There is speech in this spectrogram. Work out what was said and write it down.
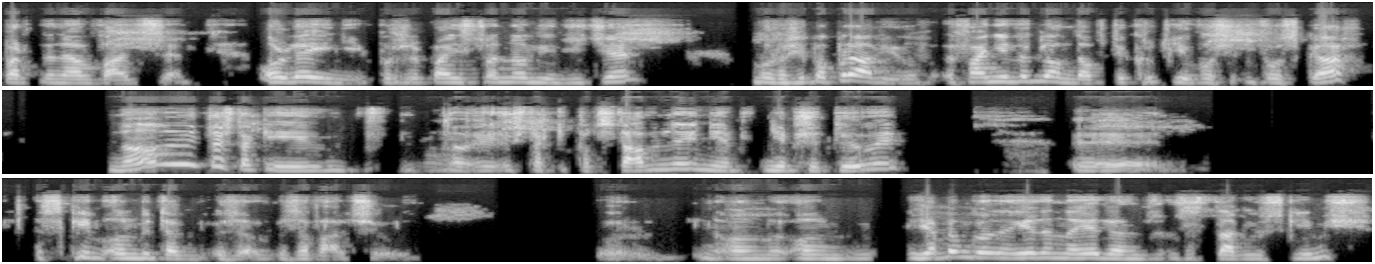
partnera w walce. Olejnik, proszę Państwa, no widzicie, może się poprawił. Fajnie wyglądał w tych krótkich włoskach. No i też taki, no, już taki podstawny, nie, nieprzytyły. Y, Z kim on by tak za- zawalczył? Kur- No on, on, ja bym go jeden na jeden zostawił z kimś.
